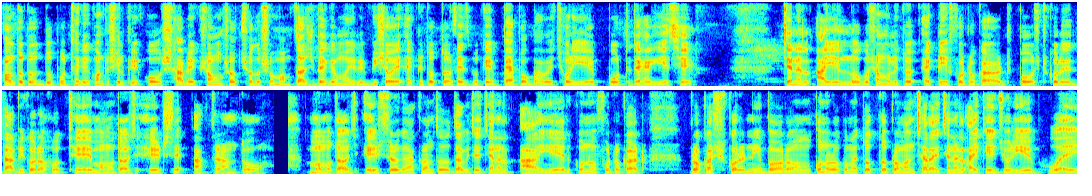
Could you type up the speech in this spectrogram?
অন্তত দুপুর থেকে কণ্ঠশিল্পী ও সাবেক সংসদ সদস্য মমতাজ বেগমের বিষয়ে একটি তথ্য ফেসবুকে ব্যাপকভাবে ছড়িয়ে পড়তে দেখা গিয়েছে। চ্যানেল আই এর লোগো সম্বলিত একটি ফটোকার্ড পোস্ট করে দাবি করা হচ্ছে মমতাজ এইডসে আক্রান্ত। মমতাজ এইডস রোগে আক্রান্ত দাবিতে চ্যানেল আই এর কোনো ফটোকার্ড প্রকাশ করেনি, বরং কোনো রকমের তথ্য প্রমাণ ছাড়াই চ্যানেল আইকে জড়িয়ে ভুয়া এই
